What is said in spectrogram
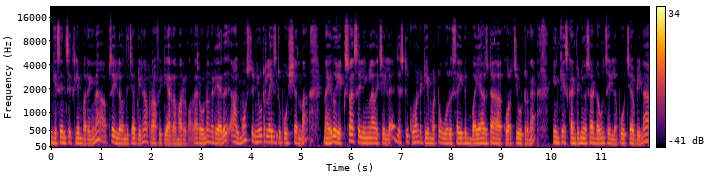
இங்கே சென்செக்ஸ்லேயும் பார்த்தீங்கன்னா அப்சைடில் வந்துச்சு அப்படின்னா ப்ராஃபிட் ஏறுற மாதிரி இருக்கும். வேறு ஒன்றும் கிடையாது. ஆல்மோஸ்ட் நியூட்ரலைஸ்டு பொசிஷன் தான். நான் எதுவும் எக்ஸ்ட்ரா செல்லிங்லாம் வச்சில்ல. ஜஸ்ட் குவான்டிட்டியை மட்டும் ஒரு சைடு பயாஸ்டாக குறைச்சி விட்ருங்க இன்கேஸ் கண்டினியூஸாக டவுன் சைடில் போச்சு அப்படின்னா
